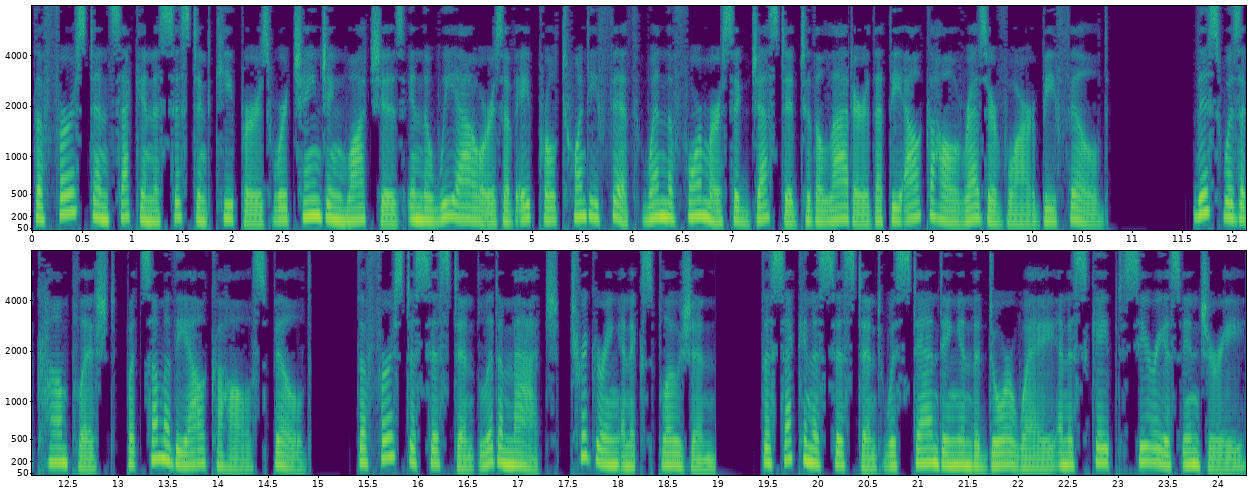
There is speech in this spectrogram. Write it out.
The first and second assistant keepers were changing watches in the wee hours of April 25 when the former suggested to the latter that the alcohol reservoir be filled. This was accomplished, but some of the alcohol spilled. The first assistant lit a match, triggering an explosion. The second assistant was standing in the doorway and escaped serious injury,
